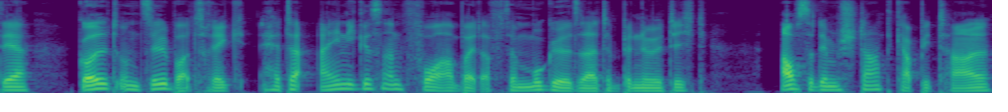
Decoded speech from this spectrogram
Der Gold- und Silbertrick hätte einiges an Vorarbeit auf der Muggelseite benötigt, außerdem Startkapital,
